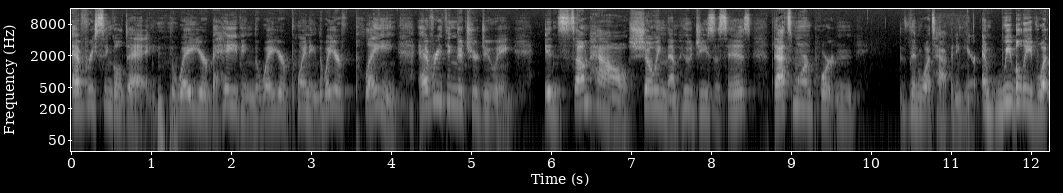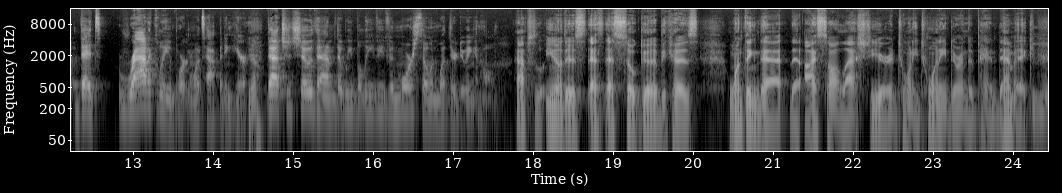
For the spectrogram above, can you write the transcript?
every single day, the way you're behaving, the way you're pointing, the way you're playing, everything that you're doing, in somehow showing them who Jesus is, that's more important than what's happening here. And we believe what that's radically important what's happening here. Yeah. That should show them that we believe even more so in what they're doing at home. Absolutely. You know, there's that's that's so good because one thing that that I saw last year in 2020 during the pandemic, Mm-hmm.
